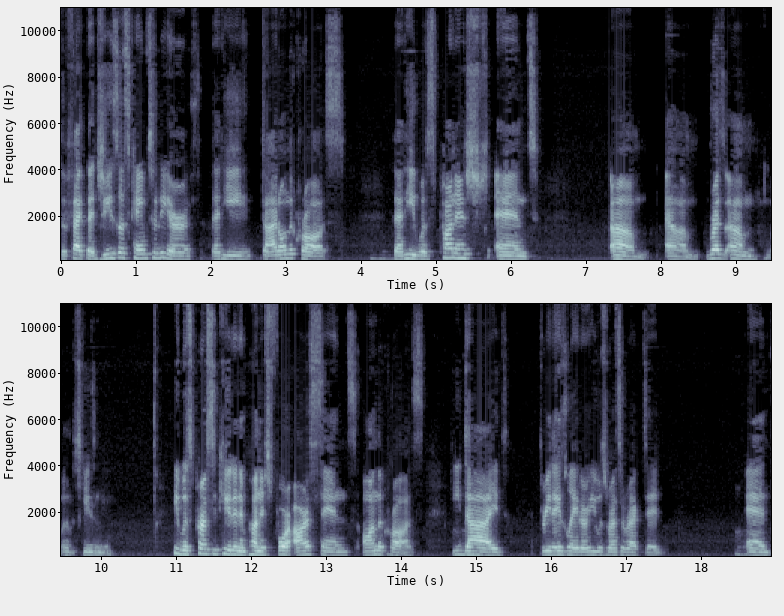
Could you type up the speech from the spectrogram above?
the fact that Jesus came to the earth, that he died on the cross, that he was punished and um, um, res- um, excuse me, he was persecuted and punished for our sins on the cross. He died. Three days later, he was resurrected, and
